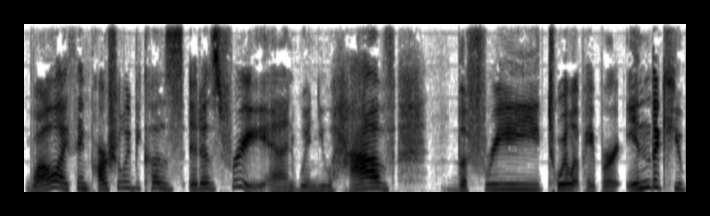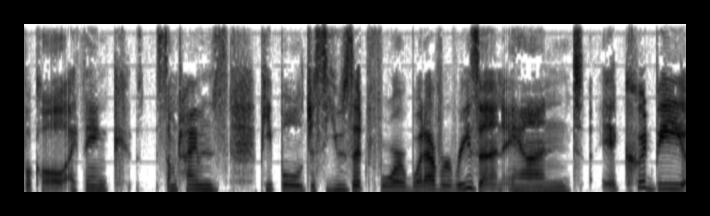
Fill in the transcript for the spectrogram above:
well, I think partially because it is free and when you have the free toilet paper in the cubicle. I think sometimes people just use it for whatever reason, and it could be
